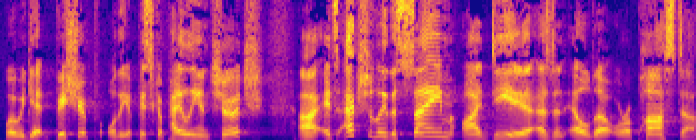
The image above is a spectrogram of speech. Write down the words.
where we get bishop or the Episcopalian church. Uh, it's actually the same idea as an elder or a pastor.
